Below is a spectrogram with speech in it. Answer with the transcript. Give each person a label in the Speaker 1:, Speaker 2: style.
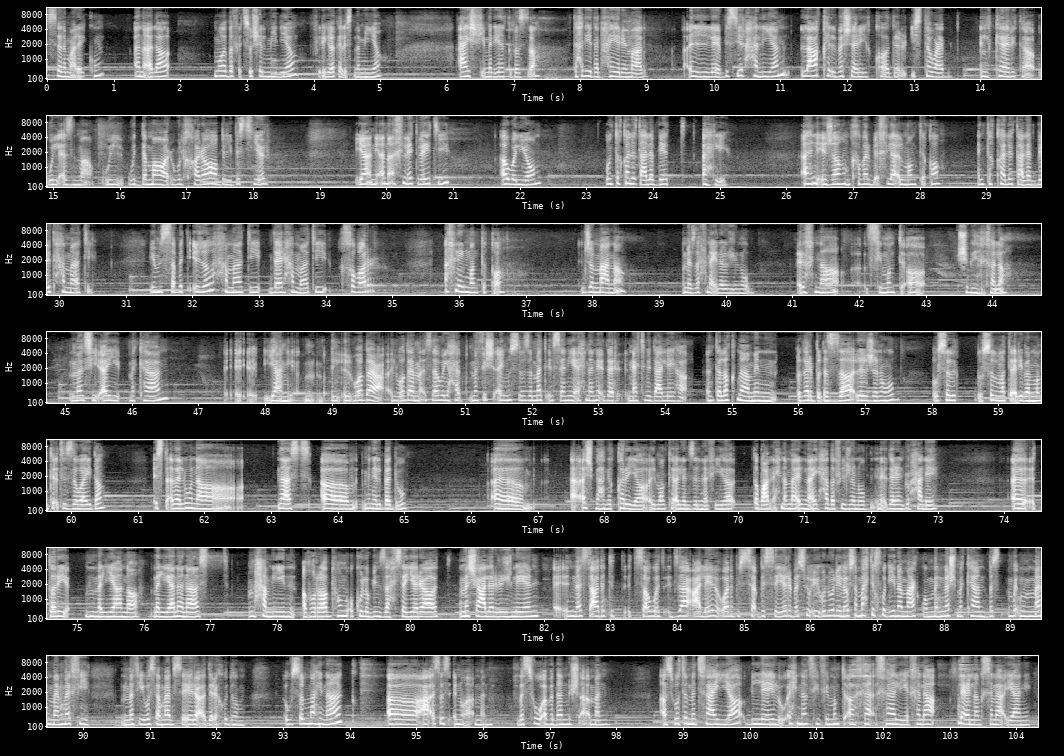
Speaker 1: السلام عليكم. أنا آلاء موظفة social media في الإغاثة الإسلامية. أعيش في مدينة غزة. تحديدا حي رمال اللي بيصير حاليا العقل البشري قادر يستوعب الكارثة والأزمة والدمار والخراب اللي بيصير. يعني أنا أخليت بيتي أول يوم وانتقلت على بيت أهلي. أهلي إجاهم خبر بإخلاء المنطقة. انتقلت على بيت حماتي. يوم السبت إجا حماتي داير حماتي خبر أهل المنطقة. تجمعنا ونزحنا إلى الجنوب. رحنا في منطقة شبه خلا. ما في أي مكان. يعني الوضع الوضع مأساوي لحد ما فيش أي مستلزمات إنسانية إحنا نقدر نعتمد عليها. انطلقنا من غرب غزة للجنوب وصلت وصلنا تقريبا منطقة الزوايدة. استقبلونا ناس من البدو. أشبه بقرية المنطقة اللي نزلنا فيها. طبعا إحنا ما إلنا أي حدا في الجنوب نقدر نروح عليه. الطريق مليانة مليانة ناس. محملين أغراضهم وكله بينزح سيارات مشي على الرجلين الناس قعدت تصوت تزعق عليه وأنا بالسيارة بسوق يقولوا لي لو سمحتي خدينا معكم ملناش مكان بس ما, ما, ما في ما في وسع ما بالسيارة أقدر أخدهم. وصلنا هناك آه على أساس إنه أأمن. بس هو أبدا مش أأمن. أصوات المدفعية بالليل وإحنا في في منطقة خالية خلاء فعلا خلاء يعني.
